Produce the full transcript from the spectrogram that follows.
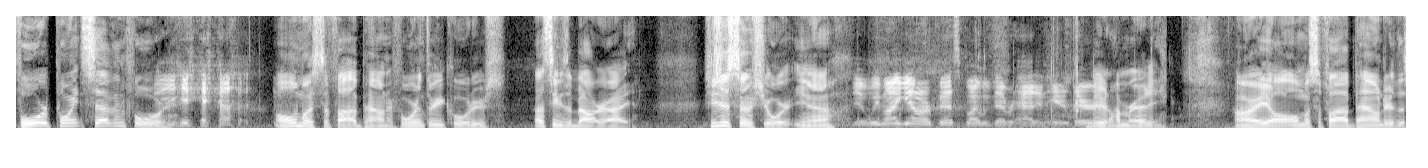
4.74. Yeah. Almost a five pounder, four and three quarters. That seems about right. She's just so short, you know? Dude, we might get our best bite we've ever had in here. They're, Dude, I'm ready. All right, y'all, almost a five pounder. The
